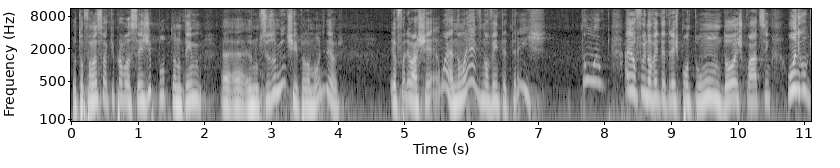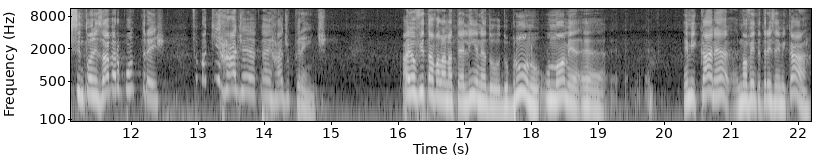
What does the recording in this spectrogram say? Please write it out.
eu estou falando isso aqui para vocês de púlpito. Eu não, tenho, é, é, eu não preciso mentir, pelo amor de Deus. Eu falei, eu achei. Ué, não é 93? Então, eu, aí eu fui 93.1, 2, 4, 5. O único que sintonizava era o ponto 3. Eu falei, mas que rádio é, é rádio crente? Aí eu vi, estava lá na telinha né, do, do Bruno, o nome é, é, é MK, né? 93 MK?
